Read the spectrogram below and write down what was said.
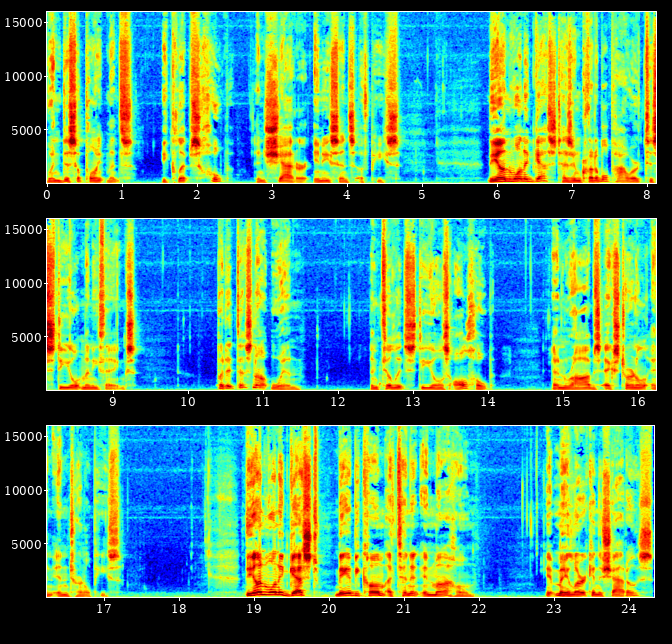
when disappointments eclipse hope and shatter any sense of peace? The unwanted guest has incredible power to steal many things, but it does not win until it steals all hope and robs external and internal peace. The unwanted guest may have become a tenant in my home. It may lurk in the shadows,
